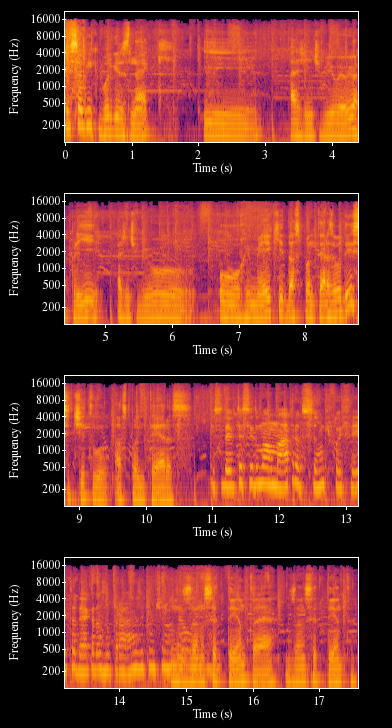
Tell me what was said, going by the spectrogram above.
Esse é o Geek Burger Snack e a gente viu, eu e a Pri, a gente viu o remake das Panteras. Eu odeio esse título, As Panteras, Isso deve ter sido uma má tradução que foi feita décadas atrás e continua nos hoje, anos né? 70, é, nos anos 70.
